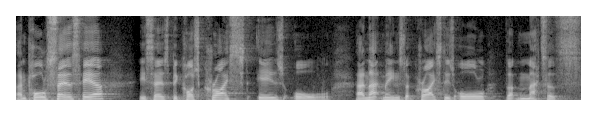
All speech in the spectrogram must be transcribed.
And Paul says here, he says, because Christ is all. And that means that Christ is all that matters.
